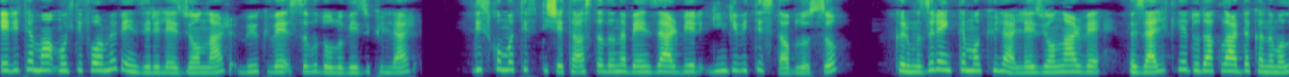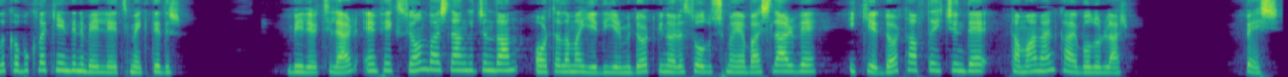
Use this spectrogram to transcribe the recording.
Eritema multiforme benzeri lezyonlar, büyük ve sıvı dolu veziküller, diskomotif diş eti hastalığına benzer bir gingivitis tablosu, kırmızı renkte maküler lezyonlar ve özellikle dudaklarda kanamalı kabukla kendini belli etmektedir. Belirtiler enfeksiyon başlangıcından ortalama 7-24 gün arası oluşmaya başlar ve 2-4 hafta içinde tamamen kaybolurlar. 5.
